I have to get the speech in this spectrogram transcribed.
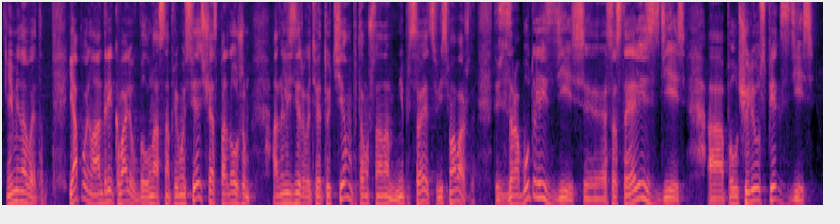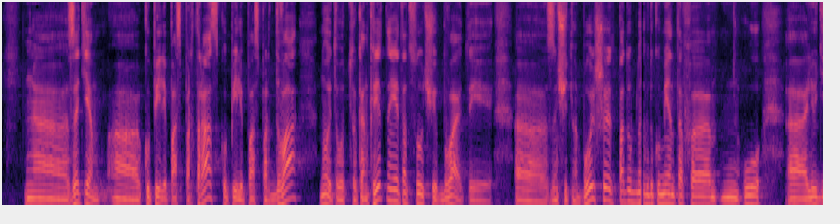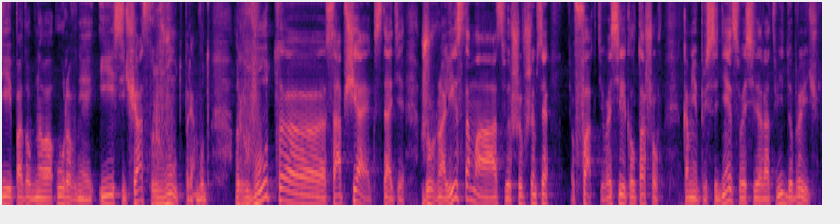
Именно в этом. Я понял, Андрей Ковалев был у нас на прямой связи. Сейчас продолжим анализировать эту тему, потому что она мне представляется весьма важной. То есть заработали здесь, э, состоялись здесь, а, получили успех здесь. А, затем а, купили паспорт раз, купили паспорт два. Ну, это вот конкретный этот случай. Бывает и а, значительно больше подобных документов у людей подобного уровня. И сейчас рвут, прям вот рвут, сообщая, кстати, журналистам о свершившемся факте. Василий Колташов ко мне присоединяется. Василий, видеть. Добрый вечер.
